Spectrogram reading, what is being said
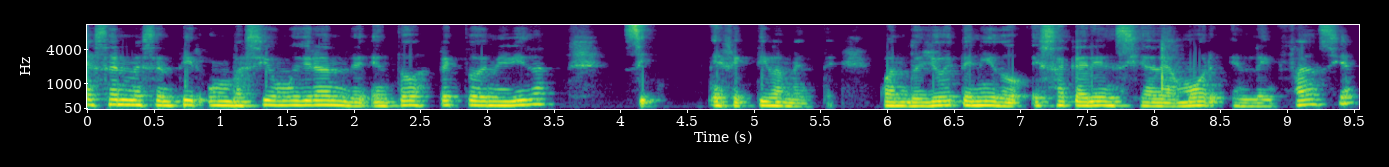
hacerme sentir un vacío muy grande en todo aspecto de mi vida? Sí, efectivamente. Cuando yo he tenido esa carencia de amor en la infancia,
